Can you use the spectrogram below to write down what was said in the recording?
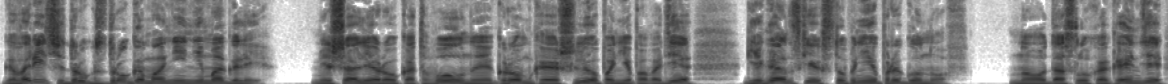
Говорить друг с другом они не могли. Мешали рокот волны громкое шлепанье по воде гигантских ступней прыгунов. Но до слуха Кэнди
